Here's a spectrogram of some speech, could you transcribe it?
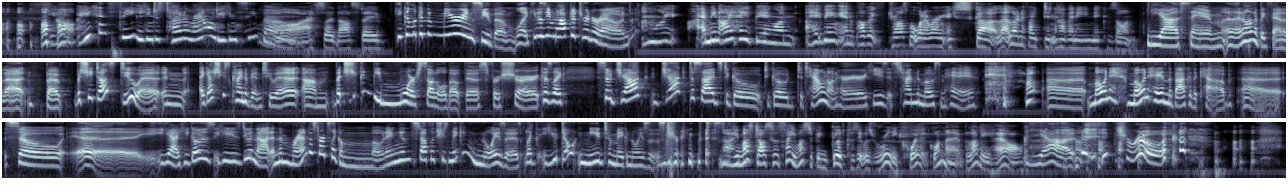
Yeah, he can see. He can just turn around. He can see them. Oh, that's so nasty. He can look in the mirror and see them. Like he doesn't even have to turn around. I'm like, I mean, I hate being on. I hate being in public transport when I'm wearing a skirt, let alone if I didn't have any knickers on. Yeah, same. Uh, I'm not a big fan of that, but but she does do it, and I guess she's kind of into it. Um, but she could be more subtle about this for sure, because like. So Jack Jack decides to go to go to town on her. He's it's time to mow some hay. uh, mowing mowing hay in the back of the cab. Uh, so uh, yeah, he goes. He's doing that, and then Miranda starts like a moaning and stuff. Like she's making noises. Like you don't need to make noises during this. No, he must. I was going to say he must have been good because it was really quick, wasn't it? Bloody hell! Yeah, true.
